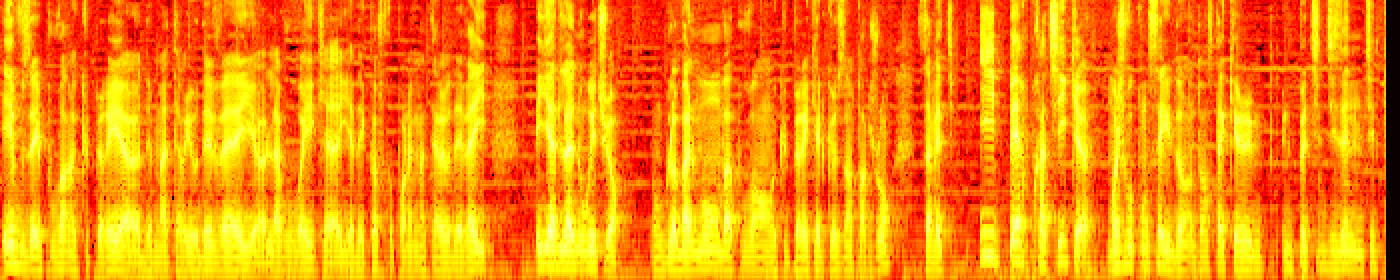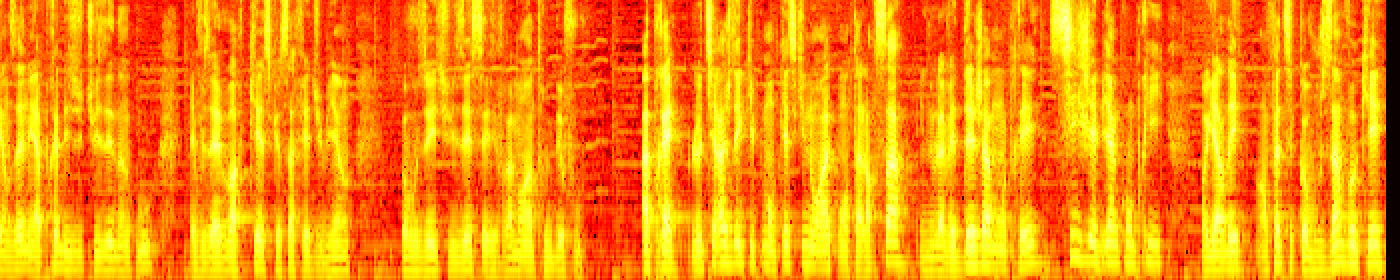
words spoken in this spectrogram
Et vous allez pouvoir récupérer euh, des matériaux d'éveil. Euh, là, vous voyez qu'il y, a des coffres pour les matériaux d'éveil. Et il y a de la nourriture. Donc globalement, on va pouvoir en récupérer quelques-uns par jour. Ça va être hyper pratique. Moi, je vous conseille d'en stacker une, une, petite dizaine, une petite quinzaine, et après les utiliser d'un coup. Et vous allez voir qu'est-ce que ça fait du bien. Quand vous les utilisez, c'est vraiment un truc de fou. Après, le tirage d'équipement, qu'est-ce qu'il nous raconte? Alors ça, il nous l'avait déjà montré. Si j'ai bien compris, regardez, en fait c'est quand vous invoquez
